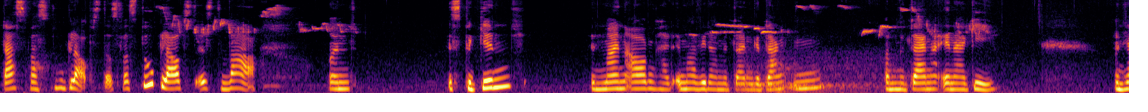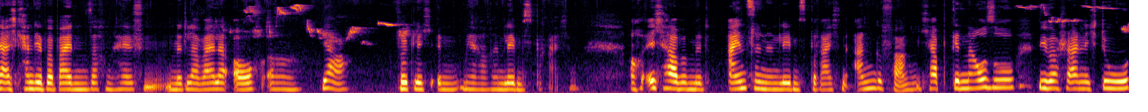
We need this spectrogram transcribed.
das, was du glaubst. Das, was du glaubst, ist wahr. Und es beginnt in meinen Augen halt immer wieder mit deinen Gedanken und mit deiner Energie. Und ja, ich kann dir bei beiden Sachen helfen. Und mittlerweile auch, äh, ja, wirklich in mehreren Lebensbereichen. Auch ich habe mit einzelnen Lebensbereichen angefangen. Ich habe genauso wie wahrscheinlich du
